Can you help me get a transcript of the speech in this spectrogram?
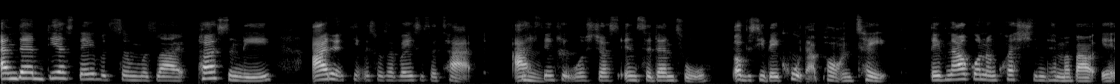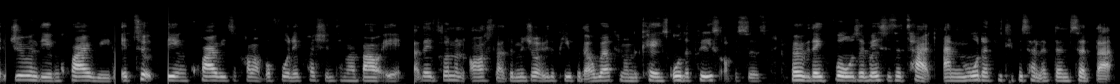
And then D.S. Davidson was like, personally, I don't think this was a racist attack. I Mm. think it was just incidental. Obviously, they caught that part on tape. They've now gone and questioned him about it during the inquiry. It took the inquiry to come up before they questioned him about it. They've gone and asked like the majority of the people that are working on the case, or the police officers, whether they thought it was a racist attack, and more than fifty percent of them said that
